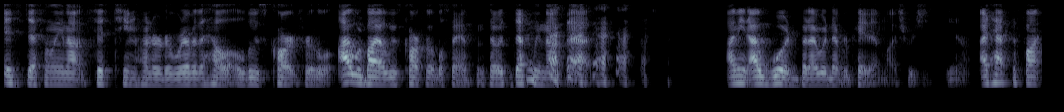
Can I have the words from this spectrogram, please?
It's definitely not fifteen hundred or whatever the hell a loose cart for a little. I would buy a loose cart for a little Samson, so it's definitely not that. I mean, I would, but I would never pay that much. Which is, you know, I'd have to find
